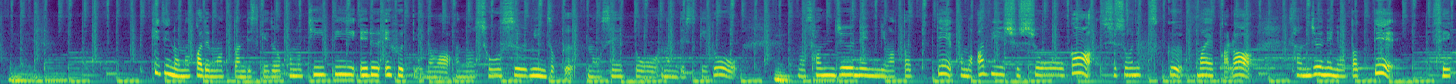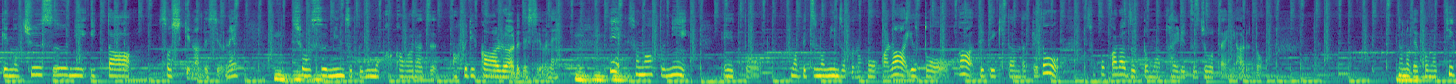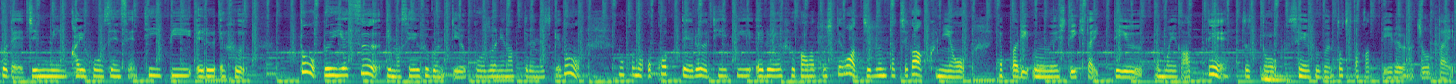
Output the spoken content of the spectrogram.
記事の中でもあったんですけどこの TPLF っていうのはあの少数民族の政党なんですけど、うん。まあ、30年にわたってこのアビー首相が首相に就く前から30年にわたって政権の中枢にいた組織なんですよね。うんうんうん。少数民族にもかかわらずアフリカあるあるですよね。うんうんうん。でその後にえーとまあ、別の民族の方から与党が出てきたんだけどそこからずっともう対立状態にあるとなのでこのティグレ人民解放戦線 TPLF と VS 今政府軍っていう構造になってるんですけどもうこの怒っている TPLF 側としては自分たちが国をやっぱり運営していきたいっていう思いがあってずっと政府軍と戦っているような状態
